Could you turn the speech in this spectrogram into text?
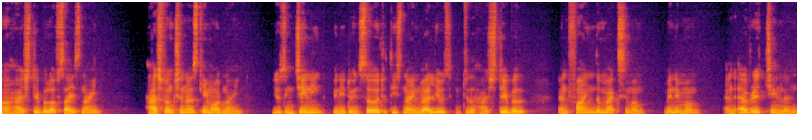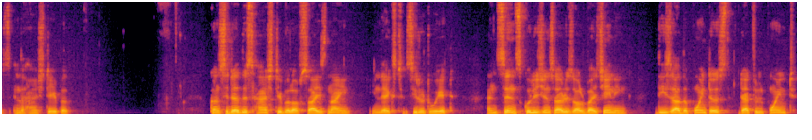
a hash table of size 9, hash function as kmod9. Using chaining, we need to insert these 9 values into the hash table and find the maximum, minimum, and average chain lengths in the hash table. Consider this hash table of size 9 indexed 0 to 8 and since collisions are resolved by chaining, these are the pointers that will point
